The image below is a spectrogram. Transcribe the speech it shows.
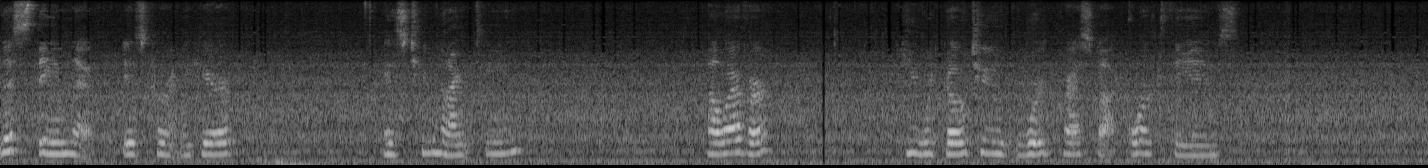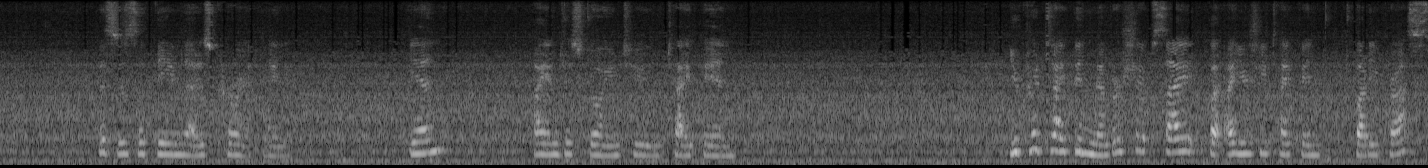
This theme that is currently here is 219. However, you would go to wordpress.org themes. This is the theme that is currently in. I am just going to type in you could type in membership site, but I usually type in BuddyPress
